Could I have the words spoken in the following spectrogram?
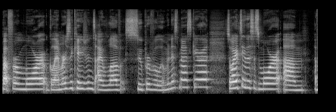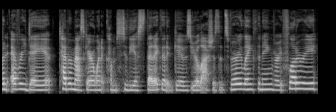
But for more glamorous occasions, I love super voluminous mascara. So I'd say this is more um, of an everyday type of mascara when it comes to the aesthetic that it gives your lashes. It's very lengthening, very fluttery,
